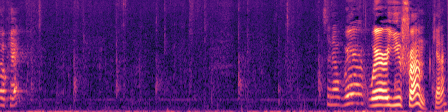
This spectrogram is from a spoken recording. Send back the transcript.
Okay. So now, where where are you from, Kenna?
